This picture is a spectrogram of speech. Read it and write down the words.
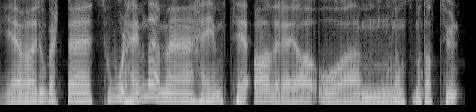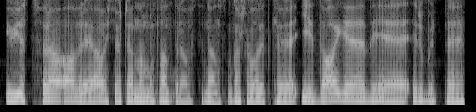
Det var Robert eh, Solheim det, med 'Heim til Averøya', og um, noen som har tatt turen ut fra Averøya og kjørt gjennom Atlanterhavstunnelen, som kanskje var litt kø i dag. Eh, Det er Robert eh,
